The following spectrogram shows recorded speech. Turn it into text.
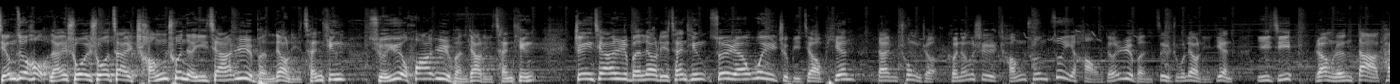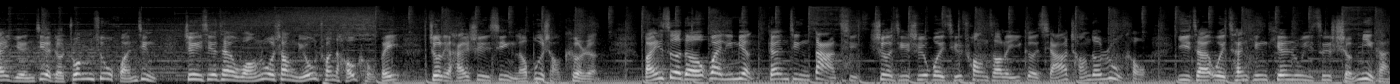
节目最后来说一说，在长春的一家日本料理餐厅——雪月花日本料理餐厅。这家日本料理餐厅虽然位置比较偏，但冲着可能是长春最好的日本自助料理店，以及让人大开眼界的装修环境，这些在网络上流传的好口碑，这里还是吸引了不少客人。白色的外立面干净大气，设计师为其创造了一个狭长的入口，意在为餐厅添入一丝神秘感。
